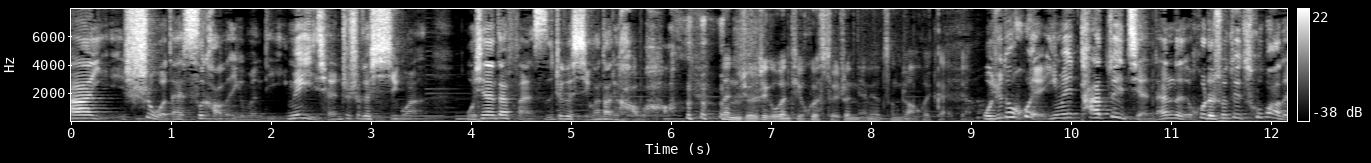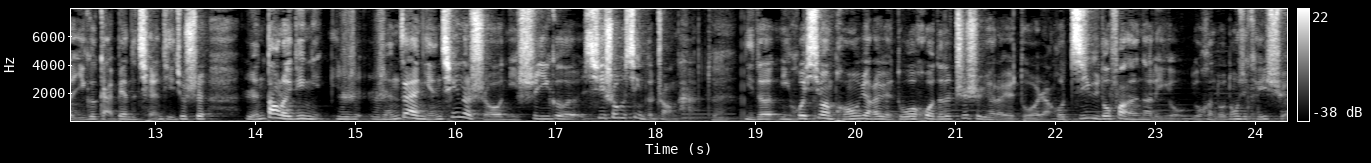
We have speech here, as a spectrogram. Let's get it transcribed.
它是我在思考的一个问题，因为以前这是个习惯，我现在在反思这个习惯到底好不好。那你觉得这个问题会随着年龄的增长会改变吗？我觉得会，因为它最简单的或者说最粗暴的一个改变的前提就是，人到了一定年人人在年轻的时候，你是一个吸收性的状态，对，你的你会希望朋友越来越多，获得的知识越来越多，然后机遇都放在那里，有有很多东西可以选，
